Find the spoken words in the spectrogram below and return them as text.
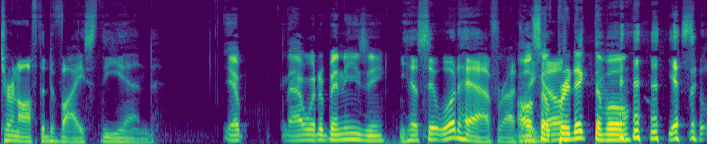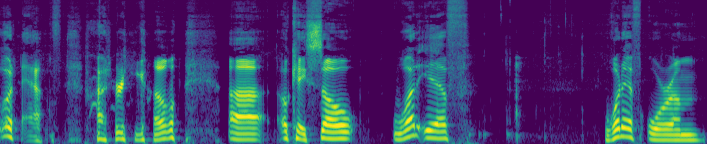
turn off the device, the end. Yep, that would have been easy. Yes, it would have, Rodrigo. Also predictable. yes, it would have, Rodrigo. Uh, okay, so what if, what if Orem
